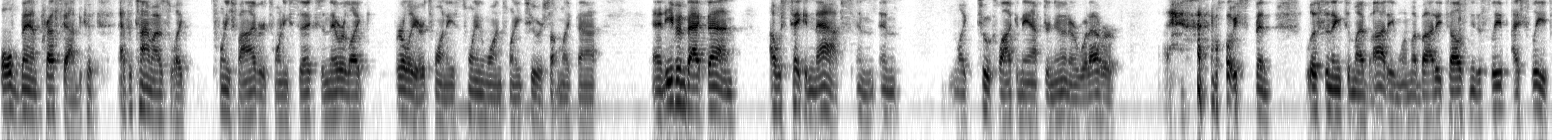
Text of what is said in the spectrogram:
Old Man Prescott, because at the time I was like 25 or 26, and they were like earlier 20s, 21, 22, or something like that. And even back then, I was taking naps and and like two o'clock in the afternoon or whatever I've always been listening to my body. When my body tells me to sleep, I sleep.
